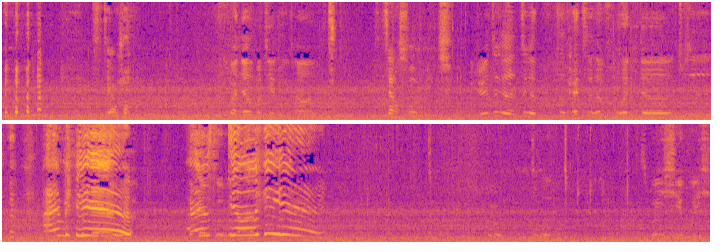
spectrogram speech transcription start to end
是这样吗？” 不然你要怎么解读它？这样说也没错。我觉得这个这个这个台词很符合你的，就是 I'm here, I'm still here。会有这个危险危险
